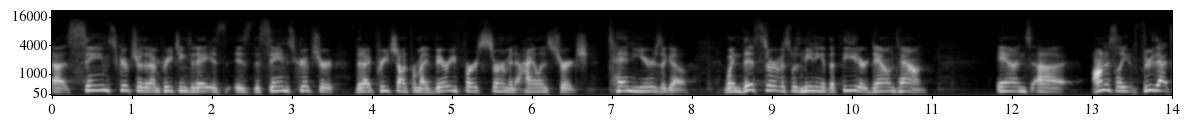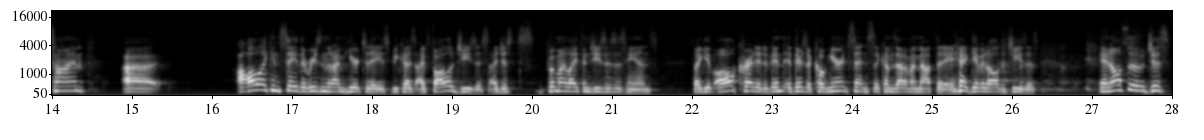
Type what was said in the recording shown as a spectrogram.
uh, same scripture that I'm preaching today is, is the same scripture that I preached on for my very first sermon at Highlands Church 10 years ago when this service was meeting at the theater downtown. And uh, honestly, through that time, uh, all I can say the reason that I'm here today is because I follow Jesus. I just put my life in Jesus' hands. So I give all credit. If, if there's a coherent sentence that comes out of my mouth today, I give it all to Jesus and also just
